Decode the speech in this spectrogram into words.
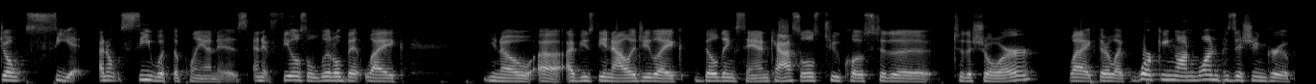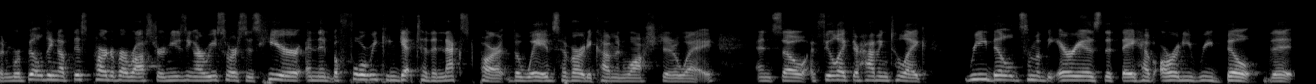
don't see it. I don't see what the plan is. And it feels a little bit like, you know, uh, I've used the analogy like building sandcastles too close to the to the shore. Like they're like working on one position group and we're building up this part of our roster and using our resources here. And then before we can get to the next part, the waves have already come and washed it away. And so I feel like they're having to like rebuild some of the areas that they have already rebuilt that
